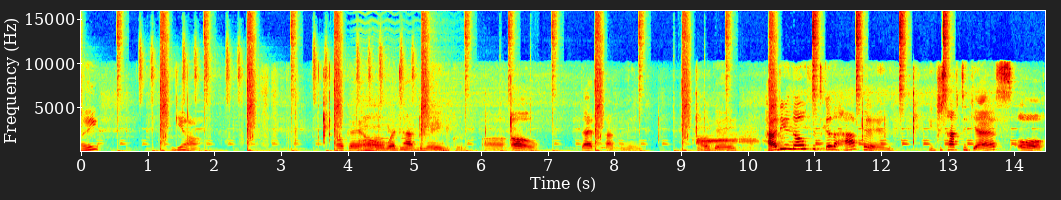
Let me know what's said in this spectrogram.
Right? Yeah. Okay. uh, what's happening? anchor. Uh, oh, that's happening. Okay. How do you know if it's gonna happen? You just have to guess. Oh.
